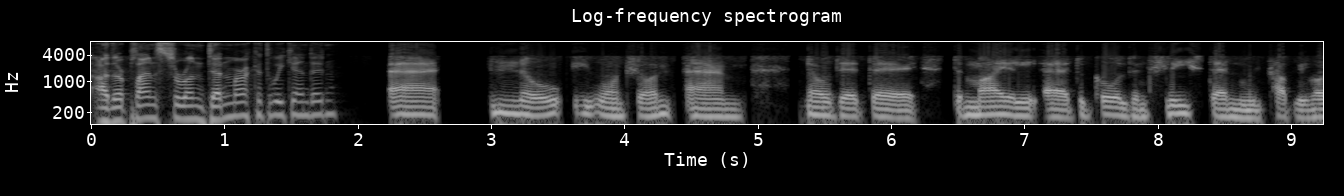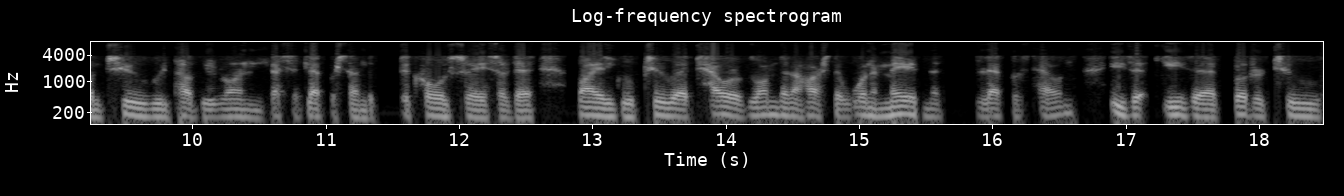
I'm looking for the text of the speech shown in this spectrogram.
Are there plans to run Denmark at the weekend, Aidan? Uh, no, he won't run. Um, know, the the the mile, uh, the Golden Fleece, then we'll probably run two. We'll probably run let's say Leopardstown, the, the Colts race, or the mile group two, uh, Tower of London, a horse that won a maiden at Leopardstown. He's a he's a brother to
